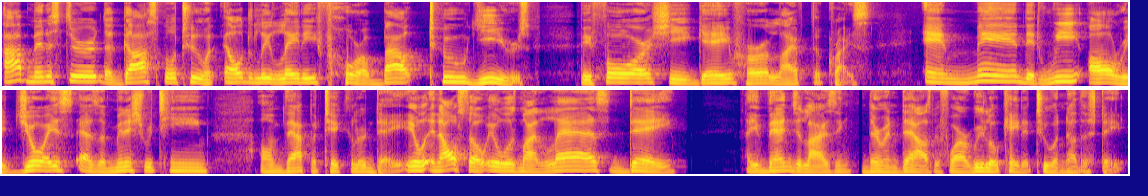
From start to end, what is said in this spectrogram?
I ministered the gospel to an elderly lady for about two years before she gave her life to Christ. And man, did we all rejoice as a ministry team on that particular day. It, and also, it was my last day evangelizing there in Dallas before I relocated to another state.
